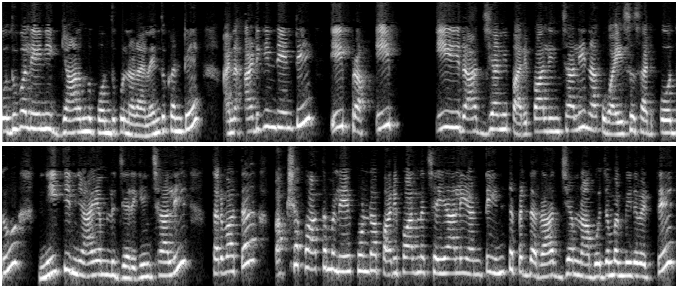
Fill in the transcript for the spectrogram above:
కొదువలేని జ్ఞానంను పొందుకున్నాడు ఆయన. ఎందుకంటే ఆయన అడిగింది ఏంటి? ఈ ప్ర ఈ ఈ రాజ్యాన్ని పరిపాలించాలి నాకు వయసు సరిపోదు నీతి న్యాయములు జరిగించాలి తర్వాత పక్షపాతం లేకుండా పరిపాలన చేయాలి అంటే ఇంత పెద్ద రాజ్యం నా భుజం మీద పెడితే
